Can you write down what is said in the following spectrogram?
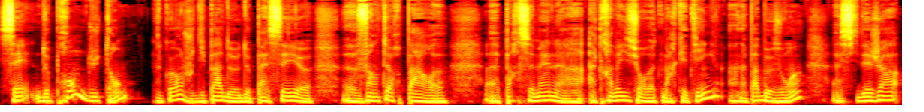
c'est de prendre du temps D'accord? Je vous dis pas de, passer 20 euh, heures par euh, euh, par semaine à, travailler sur votre marketing. On n'a pas besoin. Si déjà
